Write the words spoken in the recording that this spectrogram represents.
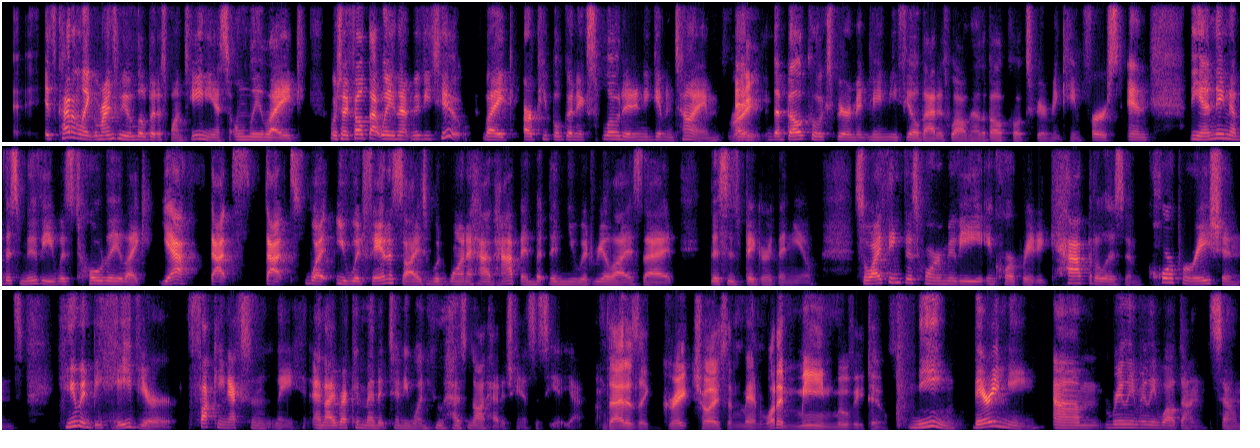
it's kind of like reminds me a little bit of spontaneous, only like, which I felt that way in that movie too. Like, are people going to explode at any given time? Right. And the Belko experiment made me feel that as well. Now, the Belko experiment came first. And the ending of this movie was totally like, yeah, that's that's what you would fantasize would want to have happen. But then you would realize that this is bigger than you. So I think this horror movie incorporated capitalism, corporations, human behavior fucking excellently. And I recommend it to anyone who has not had a chance to see it yet. That is a great choice. And man, what a mean movie, too. Mean, very mean. Um, really, really well done. So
